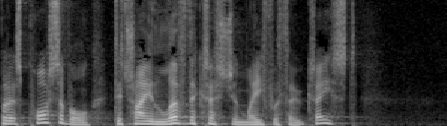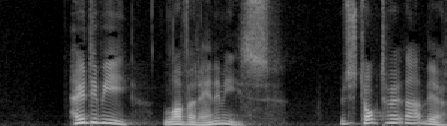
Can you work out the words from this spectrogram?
But it's possible to try and live the Christian life without Christ. How do we love our enemies. We just talked about that there.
